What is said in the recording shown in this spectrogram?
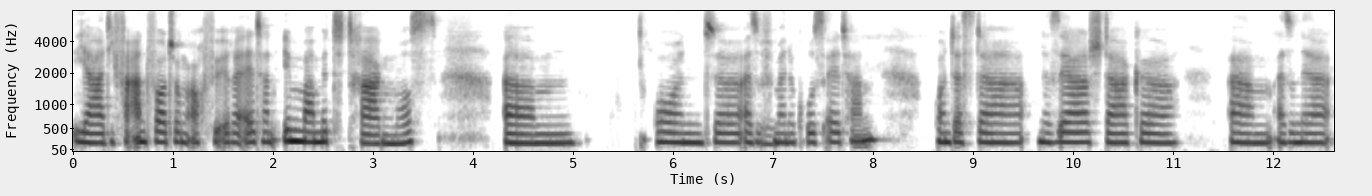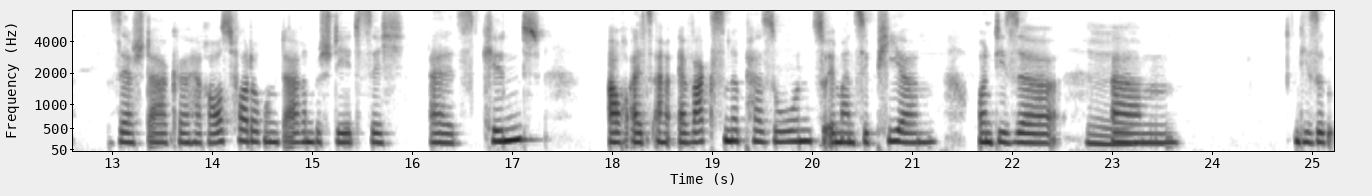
ja die Verantwortung auch für ihre Eltern immer mittragen muss. Ähm, und äh, also für meine Großeltern. Und dass da eine sehr starke, ähm, also eine sehr starke Herausforderung darin besteht, sich als Kind, auch als er erwachsene Person zu emanzipieren und diese, Mhm. ähm, diese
